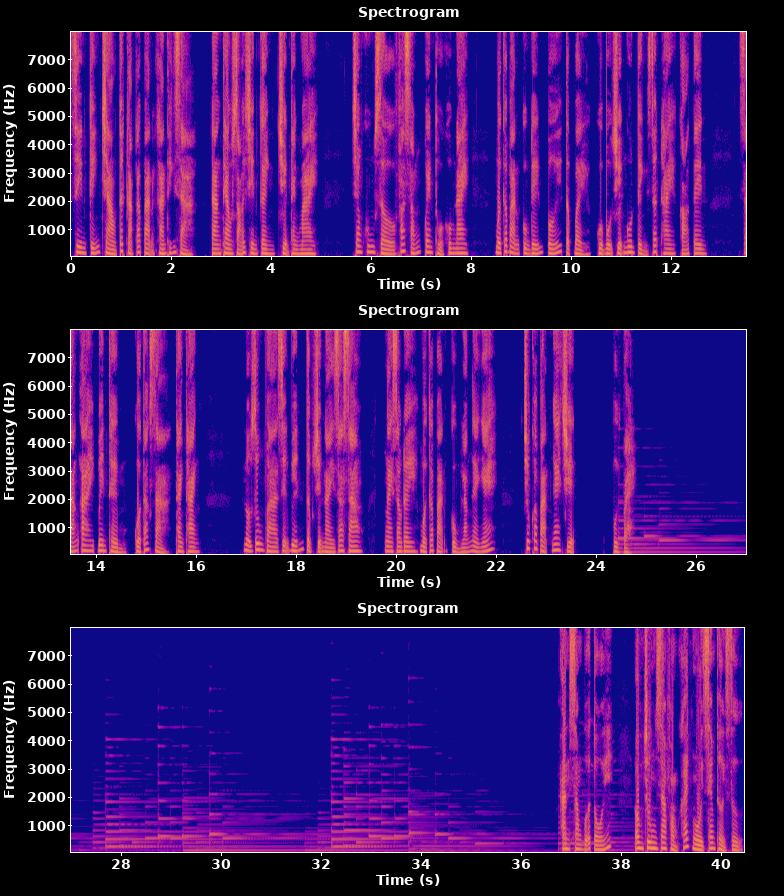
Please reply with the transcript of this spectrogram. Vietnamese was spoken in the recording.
Xin kính chào tất cả các bạn khán thính giả đang theo dõi trên kênh Truyện Thành Mai. Trong khung giờ phát sóng quen thuộc hôm nay, mời các bạn cùng đến với tập 7 của bộ truyện ngôn tình rất hay có tên Dáng ai bên thềm của tác giả Thanh Thanh. Nội dung và diễn biến tập truyện này ra sao? Ngay sau đây mời các bạn cùng lắng nghe nhé. Chúc các bạn nghe chuyện vui vẻ. Ăn xong bữa tối, ông Trung ra phòng khách ngồi xem thời sự.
